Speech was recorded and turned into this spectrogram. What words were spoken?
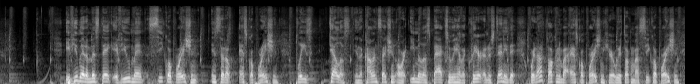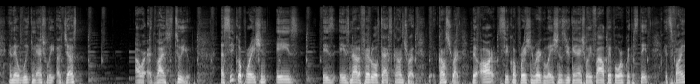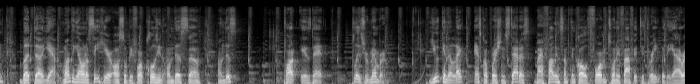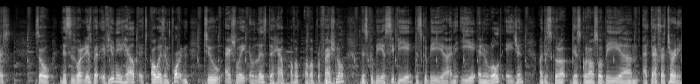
if you made a mistake, if you meant C corporation instead of S corporation, please tell us in the comment section or email us back so we have a clear understanding that we're not talking about S corporation here, we're talking about C corporation, and that we can actually adjust our advice to you. A C corporation is is is not a federal tax contract construct. There are C corporation regulations. You can actually file paperwork with the state. It's fine. But uh, yeah, one thing I want to say here also before closing on this uh, on this part is that please remember you can elect S corporation status by filing something called Form 2553 with the IRS. So this is what it is. But if you need help, it's always important to actually enlist the help of a, of a professional. This could be a CPA, this could be uh, an EA, an enrolled agent, or this could this could also be um, a tax attorney.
